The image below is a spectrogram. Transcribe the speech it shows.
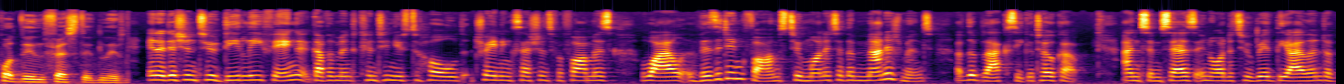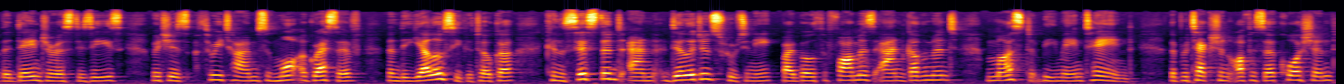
cut the infested leaves. In addition to de-leafing, government continues to hold training sessions for farmers while visiting farms to monitor the management of the black sigatoka. ANSELM says in order to rid the island of the dangerous disease, which is three times more aggressive than the yellow sigatoka, consistent and diligent scrutiny by both farmers and government must be maintained. The protection officer cautioned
